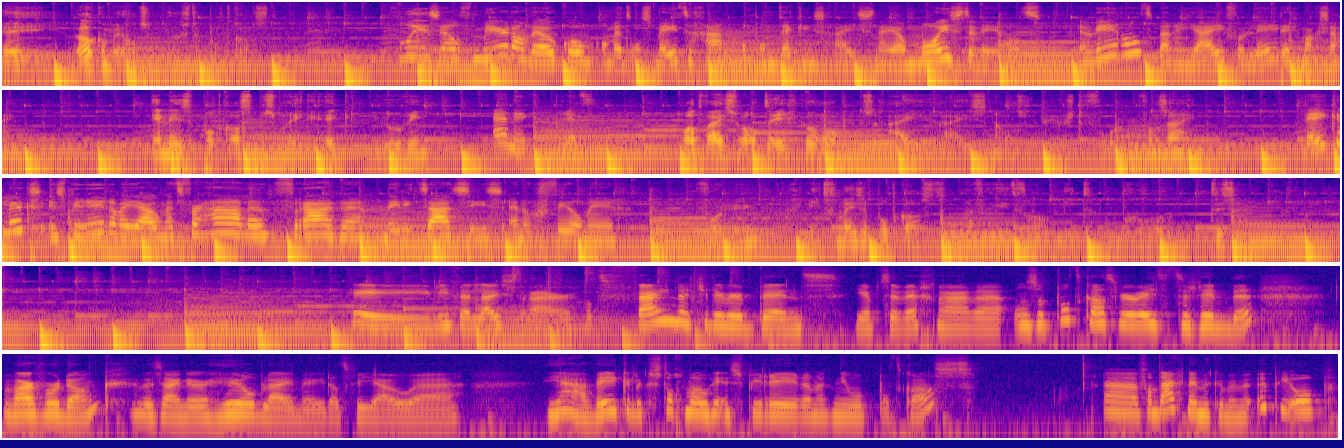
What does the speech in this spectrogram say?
Hey, welkom bij onze nieuwste podcast. Voel jezelf meer dan welkom om met ons mee te gaan op ontdekkingsreis naar jouw mooiste wereld. Een wereld waarin jij volledig mag zijn. In deze podcast bespreken ik, Juri, En ik, Brit. wat wij zoal tegenkomen op onze eigen reis naar onze puurste vorm van zijn. Wekelijks inspireren wij jou met verhalen, vragen, meditaties en nog veel meer. Voor nu, geniet van deze podcast en vergeet vooral niet om gewoon te zijn. Hey, lieve luisteraar. Wat fijn dat je er weer bent. Je hebt de weg naar eh, onze podcast weer weten te vinden. Waarvoor dank. We zijn er heel blij mee dat we jou eh, ja, wekelijks toch mogen inspireren met nieuwe podcasts. Eh, vandaag neem ik hem met mijn uppie op.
